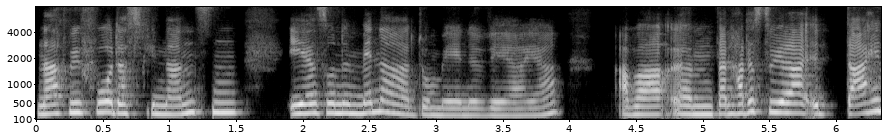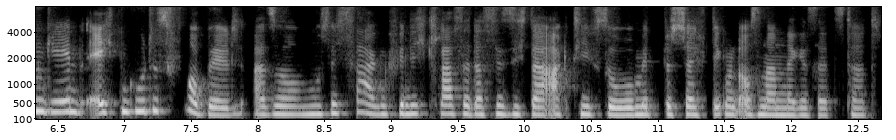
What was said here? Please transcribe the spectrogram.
nach wie vor, dass Finanzen eher so eine Männerdomäne wäre, ja. Aber ähm, dann hattest du ja dahingehend echt ein gutes Vorbild. Also muss ich sagen, finde ich klasse, dass sie sich da aktiv so mit beschäftigt und auseinandergesetzt hat.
